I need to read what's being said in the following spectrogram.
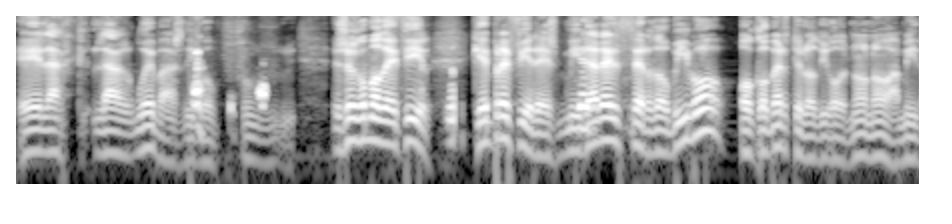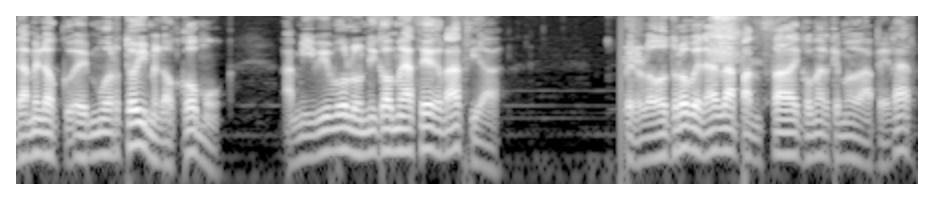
eh, las, las huevas, digo, eso es como decir, ¿qué prefieres? ¿Mirar el cerdo vivo o comértelo? Digo, no, no, a mí dámelo eh, muerto y me lo como. A mí vivo lo único que me hace gracia. Pero lo otro verás la panzada de comer que me va a pegar.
